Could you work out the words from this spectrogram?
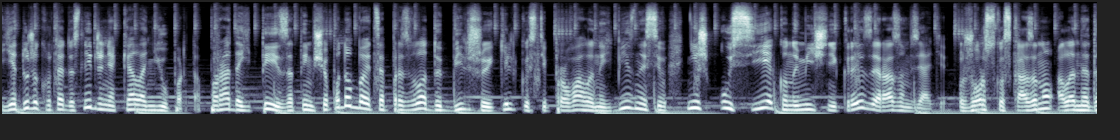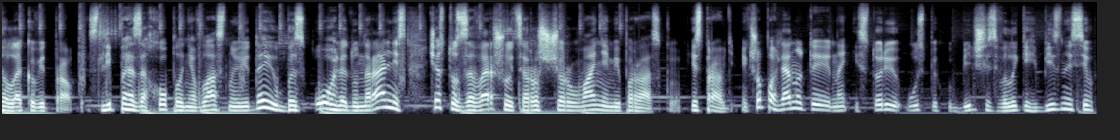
Є дуже круте дослідження Кела Ньюпорта. Порада йти за тим, що подобається, призвела до більшої кількості провалених бізнесів, ніж усі економічні кризи разом взяті. Жорстко сказано, але недалеко від правди. Сліпе захоплення власною ідеєю без огляду на реальність часто завершується розчаруванням і поразкою. І справді, якщо поглянути на історію успіху, більшість великих бізнесів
